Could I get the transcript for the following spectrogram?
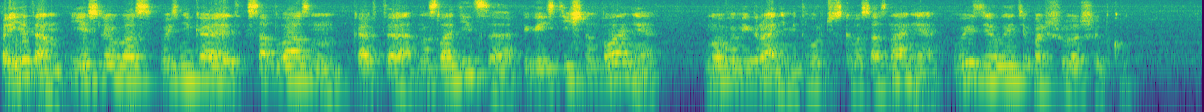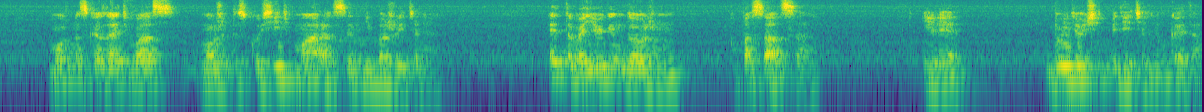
При этом, если у вас возникает соблазн как-то насладиться в эгоистичном плане новыми гранями творческого сознания, вы сделаете большую ошибку. Можно сказать, вас может искусить Мара, сын небожителя. Этого йогин должен опасаться, или быть очень бдительным к этому.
